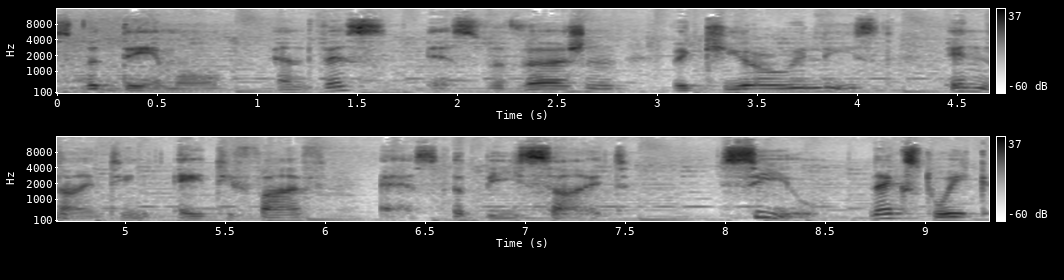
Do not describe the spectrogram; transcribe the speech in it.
Was the demo, and this is the version The Cure released in 1985 as a B side. See you next week.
